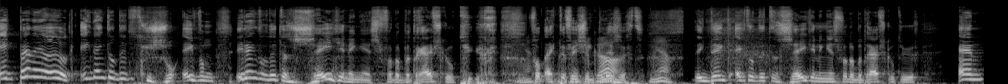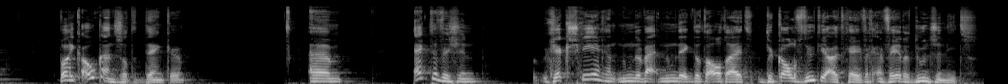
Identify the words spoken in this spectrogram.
Ik ben heel eerlijk. Ik denk dat dit, het een van, ik denk dat dit een zegening is voor de bedrijfscultuur van Activision Blizzard. Ja. Ik denk echt dat dit een zegening is voor de bedrijfscultuur. En waar ik ook aan zat te denken. Um, Activision, gekscherend noemde, wij, noemde ik dat altijd de Call of Duty uitgever. En verder doen ze niets.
